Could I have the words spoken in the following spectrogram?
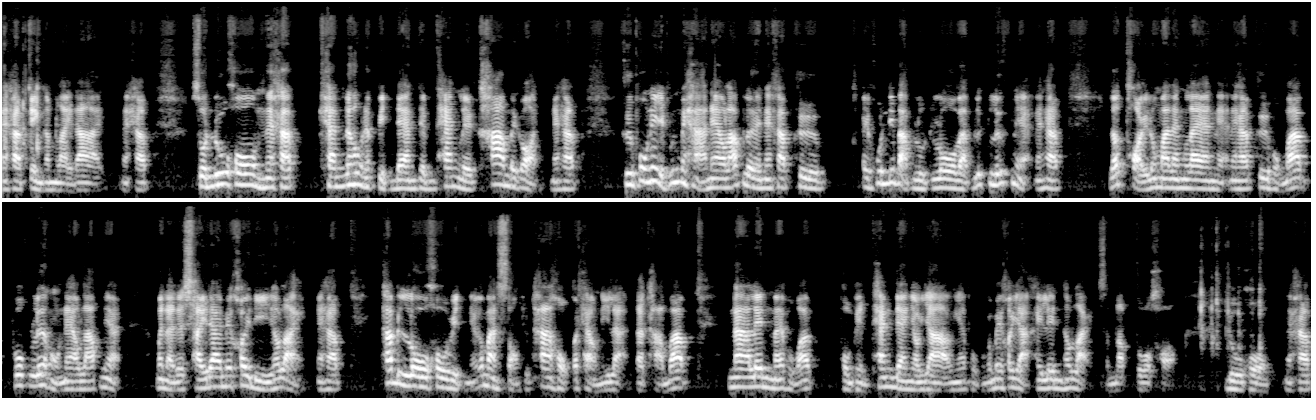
นะครับ เก่งกำไรได้นะครับ ส่วนดูโฮมนะครับ แคนเดิลเนี่ยปิดแดงเต็มแท่งเลยข้ามไปก่อนนะครับ คือพวกนี้อย่าเพิ่งไปหาแนวรับเลยนะครับ คือไอ้หุ้นที่แบบหลุดโลแบบลึกๆเนี่ยนะครับ แล้วถอยลงมาแรงๆเนี่ยนะครับ คือผมว่าพวกเรื่องของแนวรับเนี่ย มันอาจจะใช้ได้ไม่ค่อยดีเท่าไหร่นะครับ ถ้าเป็นโลโควิดเนี่ยก็ประมาณ2.56 ก็แถวนี้แหละ แต่ถามว่าน่าเล่นไหมผมว่าผมเห็นแท่งแดงยาวๆเงี้ยผมก็ไม่ค่อยอยากให้เล่นเท่าไหร่สำหรับตัวของดูโฮมนะครับ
